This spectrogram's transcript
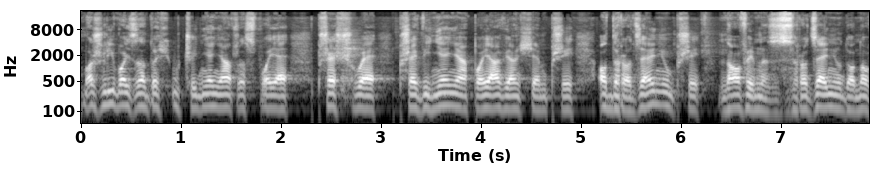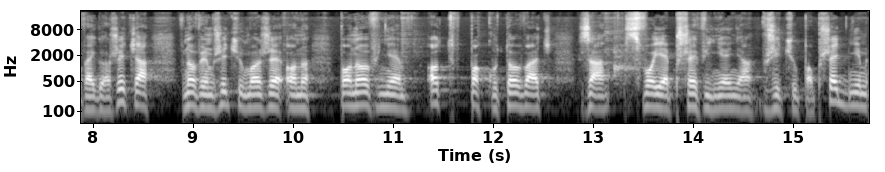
Możliwość zadośćuczynienia za swoje przeszłe przewinienia pojawia się przy odrodzeniu, przy nowym zrodzeniu do nowego życia. W nowym życiu może on ponownie odpokutować za swoje przewinienia w życiu poprzednim,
